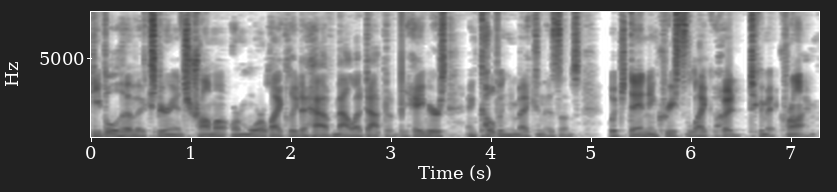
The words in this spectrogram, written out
People who have experienced trauma are more likely to have maladaptive behaviors and coping mechanisms, which then increase the likelihood to commit crime.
